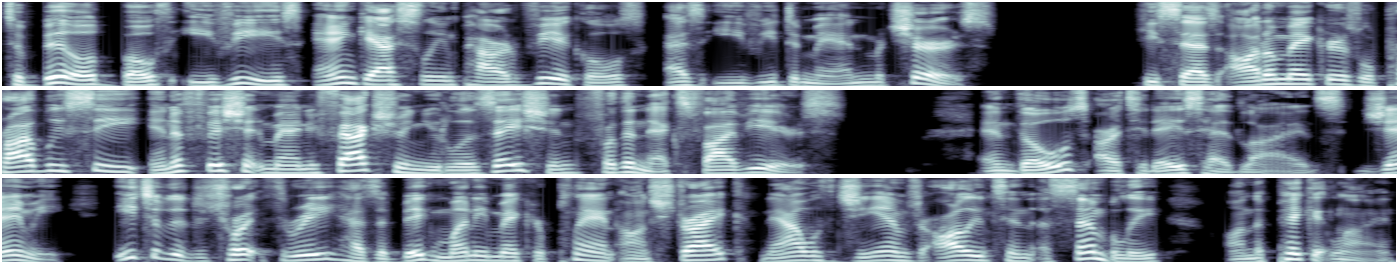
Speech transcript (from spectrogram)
to build both EVs and gasoline powered vehicles as EV demand matures. He says automakers will probably see inefficient manufacturing utilization for the next five years. And those are today's headlines. Jamie, each of the Detroit three has a big moneymaker plant on strike, now with GM's Arlington assembly on the picket line.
